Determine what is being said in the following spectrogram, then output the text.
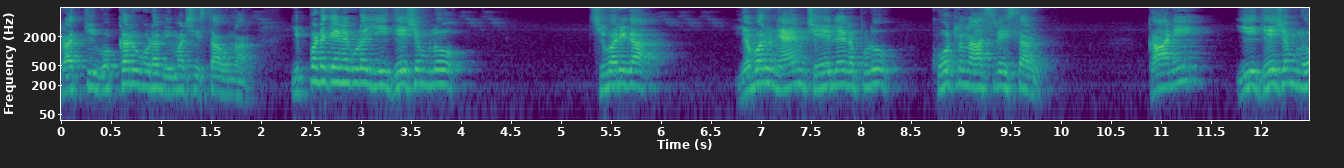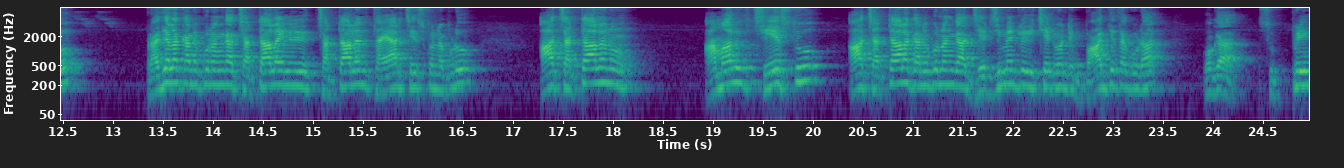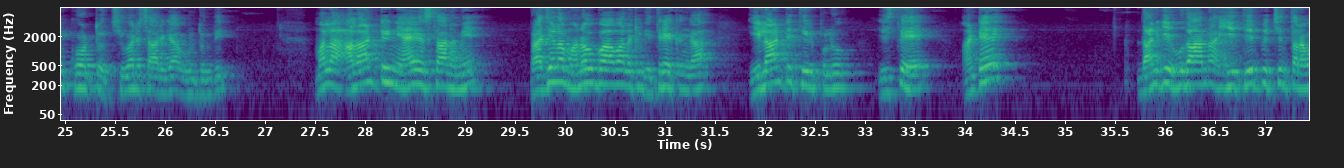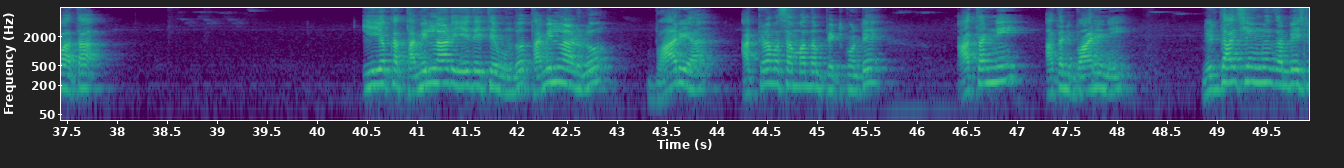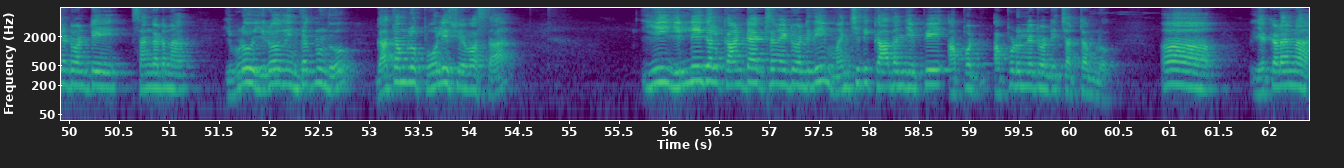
ప్రతి ఒక్కరూ కూడా విమర్శిస్తూ ఉన్నారు. ఇప్పటికైనా కూడా ఈ దేశంలో చివరిగా ఎవరు న్యాయం చేయలేనప్పుడు కోర్టులను ఆశ్రయిస్తారు. కానీ ఈ దేశంలో ప్రజలకు అనుగుణంగా చట్టాలైన చట్టాలను తయారు చేసుకున్నప్పుడు ఆ చట్టాలను అమలు చేస్తూ ఆ చట్టాలకు అనుగుణంగా జడ్జిమెంట్లు ఇచ్చేటువంటి బాధ్యత కూడా ఒక సుప్రీంకోర్టు చివరిసారిగా ఉంటుంది. మళ్ళా అలాంటి న్యాయస్థానమే ప్రజల మనోభావాలకు వ్యతిరేకంగా ఇలాంటి తీర్పులు ఇస్తే అంటే దానికి ఉదాహరణ ఈ తీర్పు ఇచ్చిన తర్వాత ఈ యొక్క తమిళనాడు ఏదైతే ఉందో తమిళనాడులో భార్య అక్రమ సంబంధం పెట్టుకుంటే అతన్ని అతని భార్యని నిర్దాక్ష్యంగా చంపేసినటువంటి సంఘటన. ఇప్పుడు ఈరోజు ఇంతకుముందు గతంలో పోలీస్ వ్యవస్థ ఈ ఇల్లీగల్ కాంటాక్ట్స్ అనేటువంటిది మంచిది కాదని చెప్పి అప్పట్ అప్పుడున్నటువంటి చట్టంలో. ఎక్కడన్నా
